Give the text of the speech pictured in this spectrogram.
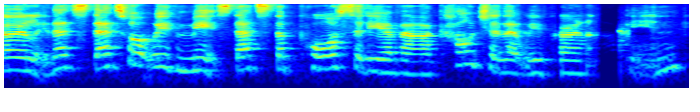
Totally. That's that's what we've missed. That's the paucity of our culture that we've grown up in.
